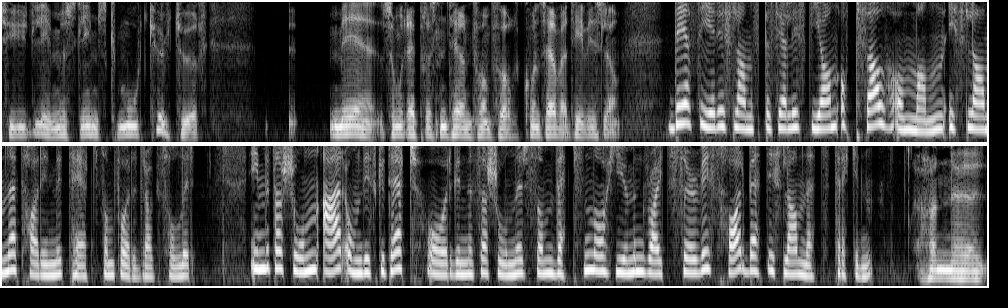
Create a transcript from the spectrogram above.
tydelig muslimsk motkultur med, som representerer en form for konservativ islam. Det sier islamspesialist Jan Oppsal om mannen Islamnett har invitert som foredragsholder. Invitasjonen er omdiskutert, og organisasjoner som Vepsen og Human Rights Service har bedt Islamnett trekke den. Han eh,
